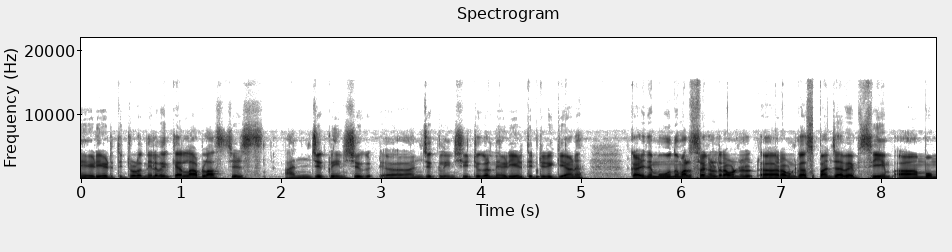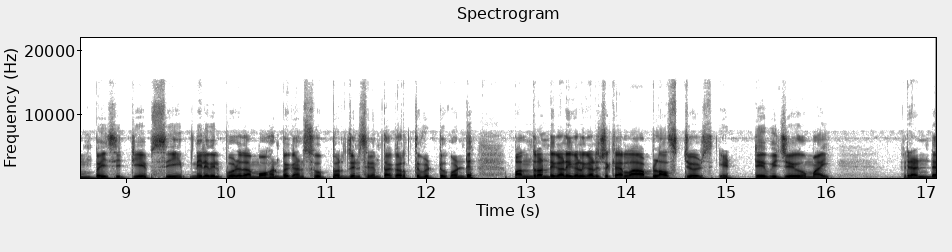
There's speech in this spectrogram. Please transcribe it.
നേടിയെടുത്തിട്ടുള്ളത്. നിലവിൽ കേരള ബ്ലാസ്റ്റേഴ്സ് അഞ്ച് ക്ലീൻ ഷീറ്റ് അഞ്ച് ക്ലീൻ ഷീറ്റുകൾ നേടിയെടുത്തിട്ടിരിക്കുകയാണ്. കഴിഞ്ഞ മൂന്ന് മത്സരങ്ങൾ റൗണ്ട് റൗണ്ട് ക്ലാസ് പഞ്ചാബ് എഫ് സിയും മുംബൈ സിറ്റി എഫ് സിയും നിലവിൽ പോയത് മോഹൻ ബഗാൻ സൂപ്പർ ജെൻസിനും തകർത്ത് വിട്ടുകൊണ്ട് പന്ത്രണ്ട് കളികൾ കളിച്ച കേരള ബ്ലാസ്റ്റേഴ്സ് എട്ട് വിജയവുമായി രണ്ട്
